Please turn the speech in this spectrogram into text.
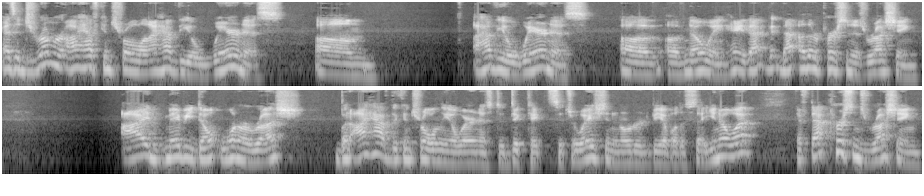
as a drummer, I have control and I have the awareness. Um, I have the awareness of of knowing, hey, that that other person is rushing. I maybe don't want to rush, but I have the control and the awareness to dictate the situation in order to be able to say, you know what, if that person's rushing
